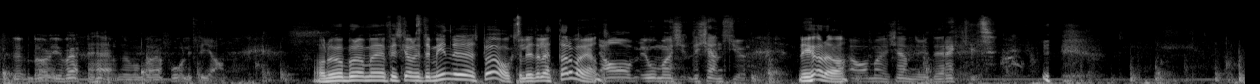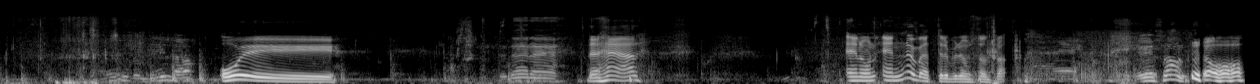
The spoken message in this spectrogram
det- Då är det ju värt det här när man börjar få lite grann. Och du har börjat med fiska lite mindre spö också, lite lättare variant. Ja, jo, man, det känns ju. Det gör det va? Ja, man känner ju direkt. Oj! Det där är... Det här är nog en ännu bättre brunsnultra. Det är sant. Ja.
